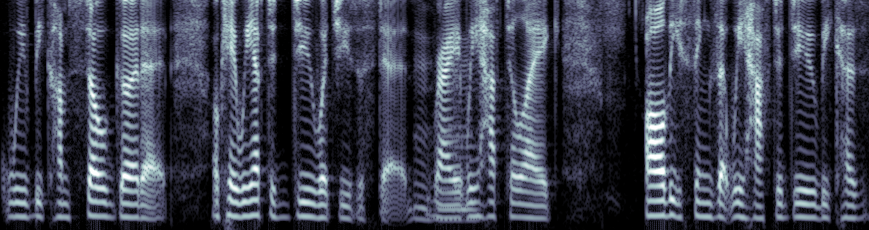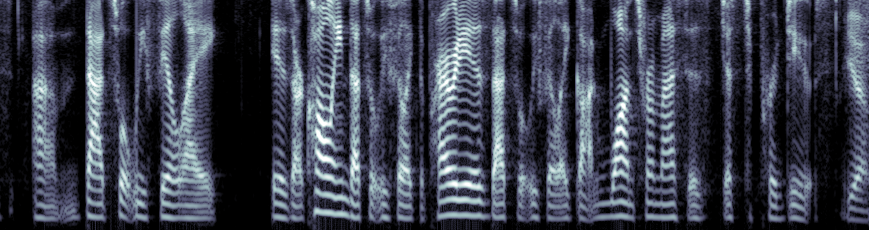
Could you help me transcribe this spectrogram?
we've become so good at okay we have to do what jesus did right? We have to like all these things that we have to do because um, that's what we feel like is our calling. That's what we feel like the priority is. That's what we feel like god wants from us is just to produce. Yeah.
